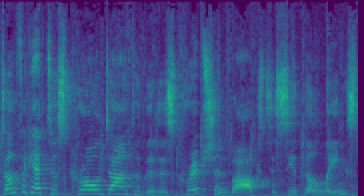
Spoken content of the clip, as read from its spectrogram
Don't forget to scroll down to the description box to see the links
